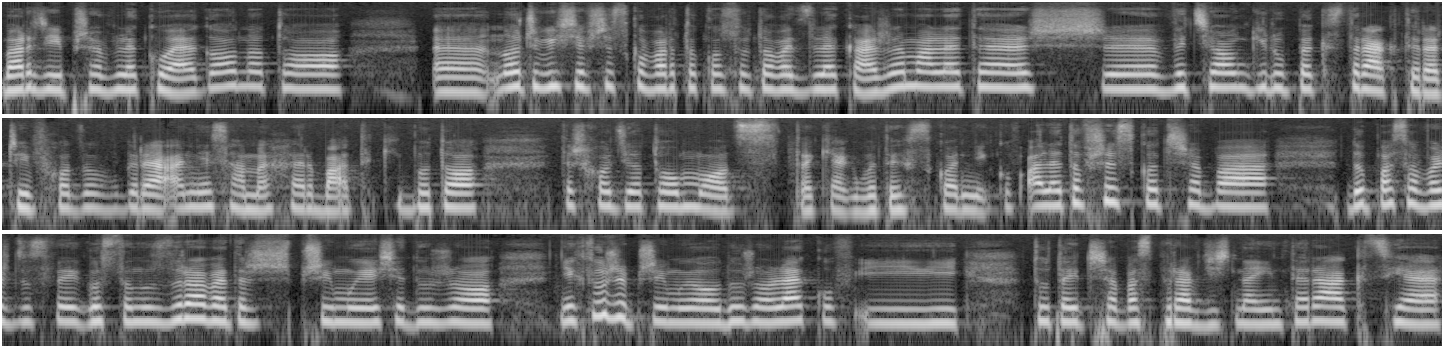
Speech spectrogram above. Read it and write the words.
bardziej przewlekłego, no to no oczywiście wszystko warto konsultować z lekarzem, ale też e, wyciągi lub ekstrakty raczej wchodzą w grę, a nie same herbatki, bo to też chodzi o tą moc tak jakby tych składników, ale to wszystko trzeba dopasować do swojego stanu zdrowia, też przyjmuje się dużo, niektórzy przyjmują dużo leków i tutaj trzeba sprawdzić na interakcję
